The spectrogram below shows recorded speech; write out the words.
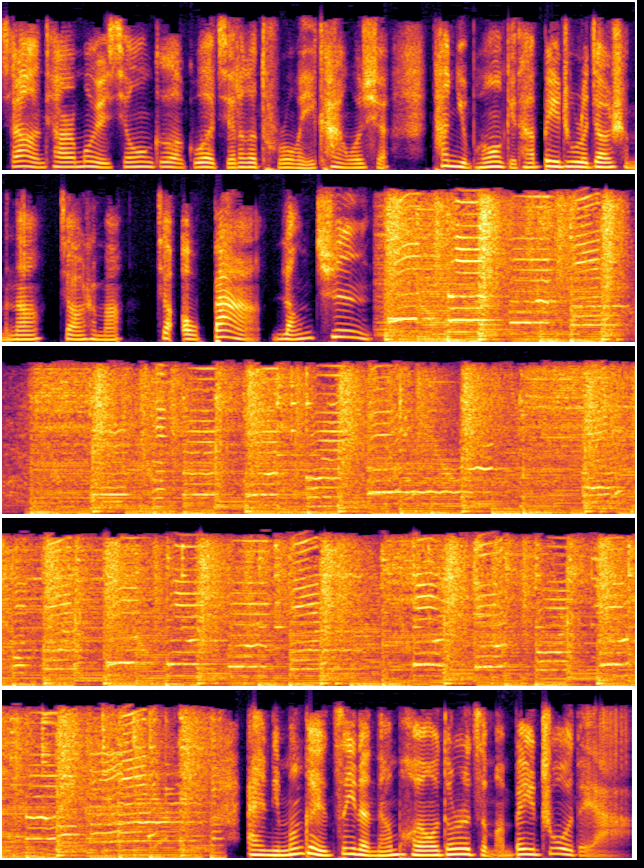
前两天莫雨星哥给我截了个图，我一看，我去，他女朋友给他备注了叫什么呢？叫什么？叫欧巴郎君。你们给自己的男朋友都是怎么备注的呀？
